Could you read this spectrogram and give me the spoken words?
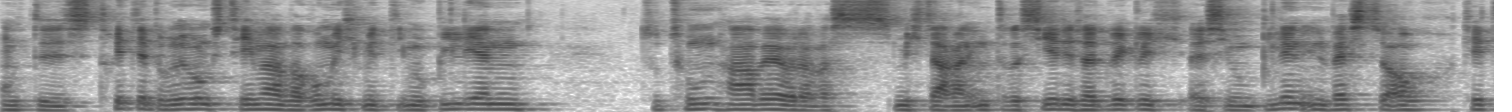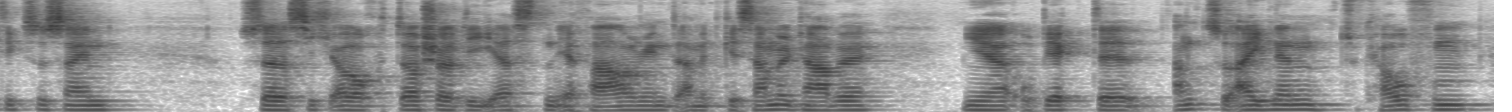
Und das dritte Berührungsthema, warum ich mit Immobilien zu tun habe oder was mich daran interessiert, ist halt wirklich als Immobilieninvestor auch tätig zu sein, sodass ich auch da schon die ersten Erfahrungen damit gesammelt habe, mir Objekte anzueignen, zu kaufen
